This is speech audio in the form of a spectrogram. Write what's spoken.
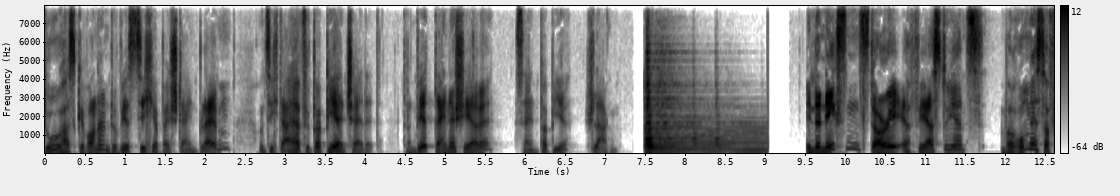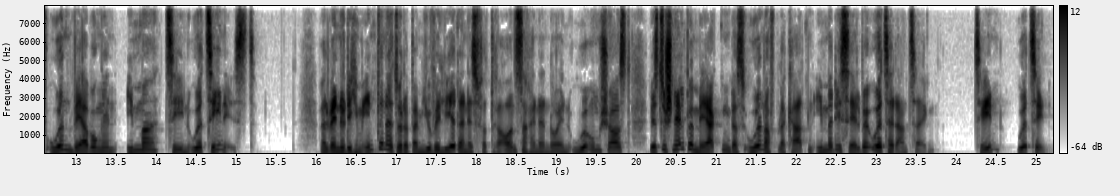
du hast gewonnen, du wirst sicher bei Stein bleiben und sich daher für Papier entscheidet. Dann wird deine Schere sein Papier schlagen. In der nächsten Story erfährst du jetzt, warum es auf Uhrenwerbungen immer 10.10 Uhr 10 ist. Weil wenn du dich im Internet oder beim Juwelier deines Vertrauens nach einer neuen Uhr umschaust, wirst du schnell bemerken, dass Uhren auf Plakaten immer dieselbe Uhrzeit anzeigen. 10 Uhr 10.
